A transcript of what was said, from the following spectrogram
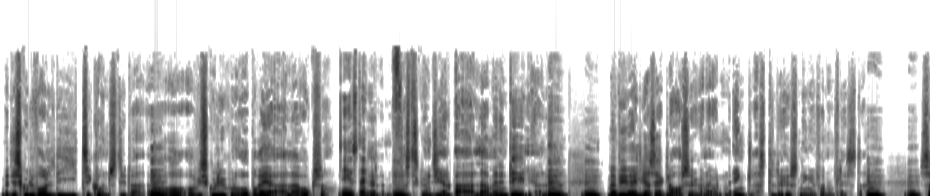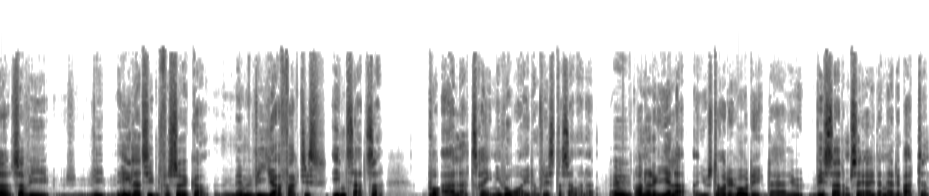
Men det skulle vara lite konstigt va? Mm. Och, och, och vi skulle ju kunna operera alla också. just det. Eller, Mm. Fast det skulle inte hjälpa alla men en del i alla fall. Mm, mm, Men vi väljer att säga glasögon är den enklaste lösningen för de flesta. Så, så vi, vi hela tiden försöker, men vi gör faktiskt insatser på alla tre nivåer i de flesta sammanhang. mm, Och när det gäller just ADHD, där är det ju vissa de säger i den här debatten,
